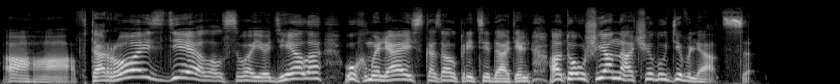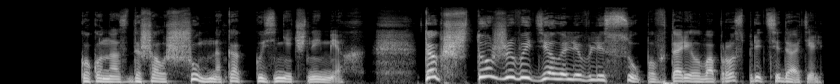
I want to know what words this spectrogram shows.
«Ага, второй сделал свое дело», — ухмыляясь, сказал председатель, «а то уж я начал удивляться». Коконас дышал шумно, как кузнечный мех. «Так что же вы делали в лесу?» — повторил вопрос председатель.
